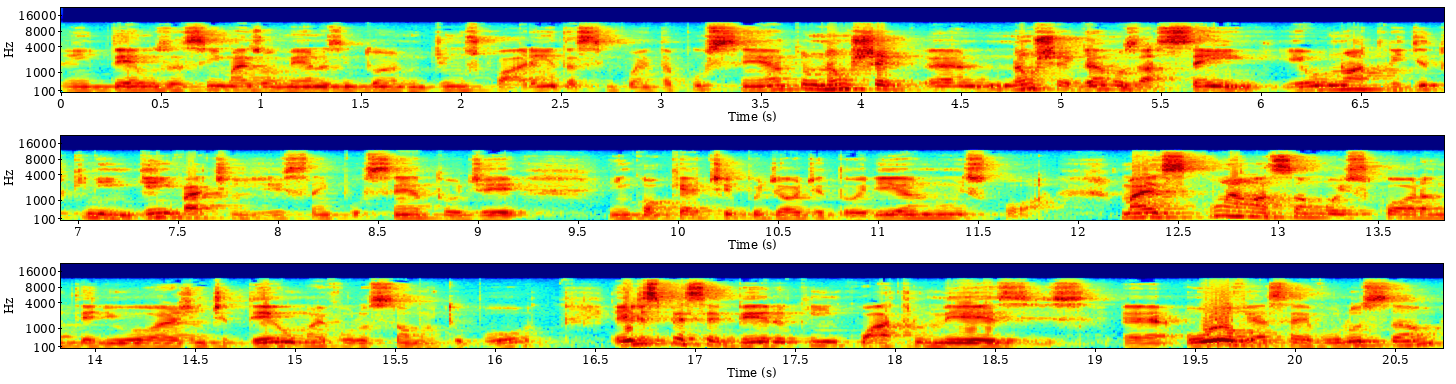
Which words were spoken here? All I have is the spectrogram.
em termos assim, mais ou menos em torno de uns 40%, 50%. Não, che eh, não chegamos a 100%. Eu não acredito que ninguém vai atingir 100% de em qualquer tipo de auditoria num score. Mas com relação ao score anterior, a gente deu uma evolução muito boa. Eles perceberam que em quatro meses é, houve essa evolução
